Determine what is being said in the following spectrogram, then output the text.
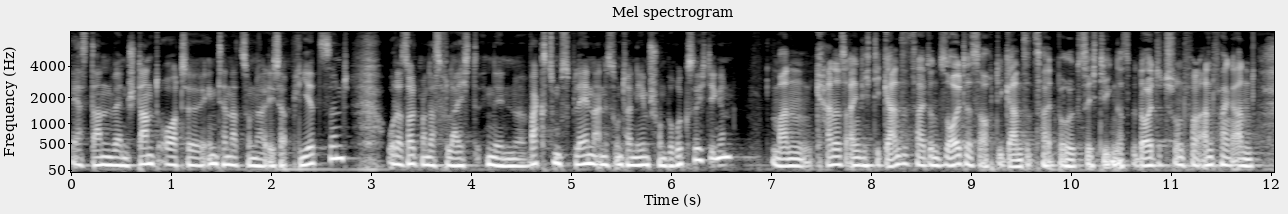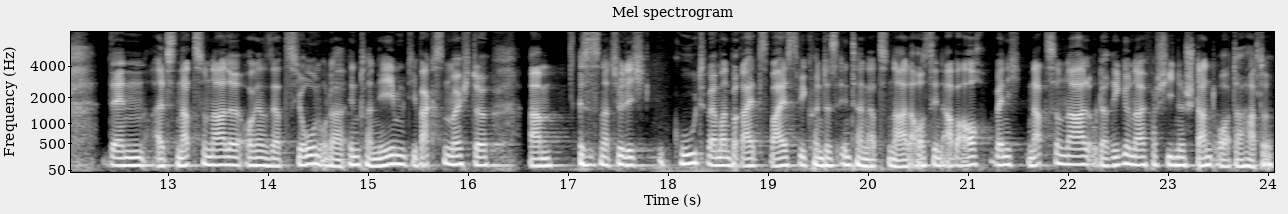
Erst dann, wenn Standorte international etabliert sind? Oder sollte man das vielleicht in den Wachstumsplänen eines Unternehmens schon berücksichtigen? Man kann es eigentlich die ganze Zeit und sollte es auch die ganze Zeit berücksichtigen. Das bedeutet schon von Anfang an. Denn als nationale Organisation oder Unternehmen, die wachsen möchte, ähm, ist es natürlich gut, wenn man bereits weiß, wie könnte es international aussehen. Aber auch wenn ich national oder regional verschiedene Standorte hatte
